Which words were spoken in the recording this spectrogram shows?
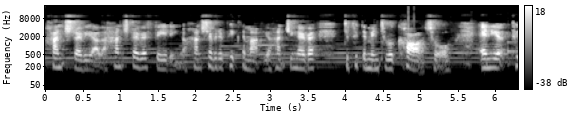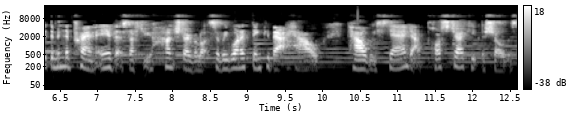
hunched over. You're either hunched over feeding, you're hunched over to pick them up, you're hunching over to put them into a cot, or and you put them in the pram. Any of that stuff, so you're hunched over a lot. So we want to think about how how we stand, our posture, keep the shoulders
